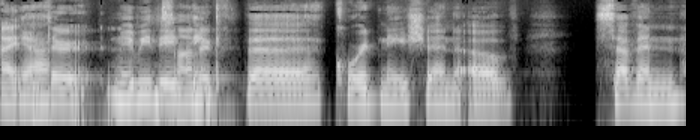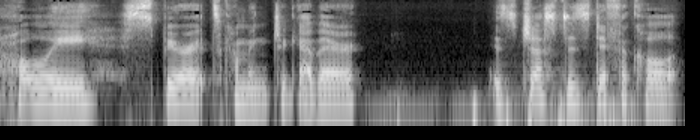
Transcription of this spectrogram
I, Yeah. they're, Maybe they not a- the coordination of seven holy spirits coming together is just as difficult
